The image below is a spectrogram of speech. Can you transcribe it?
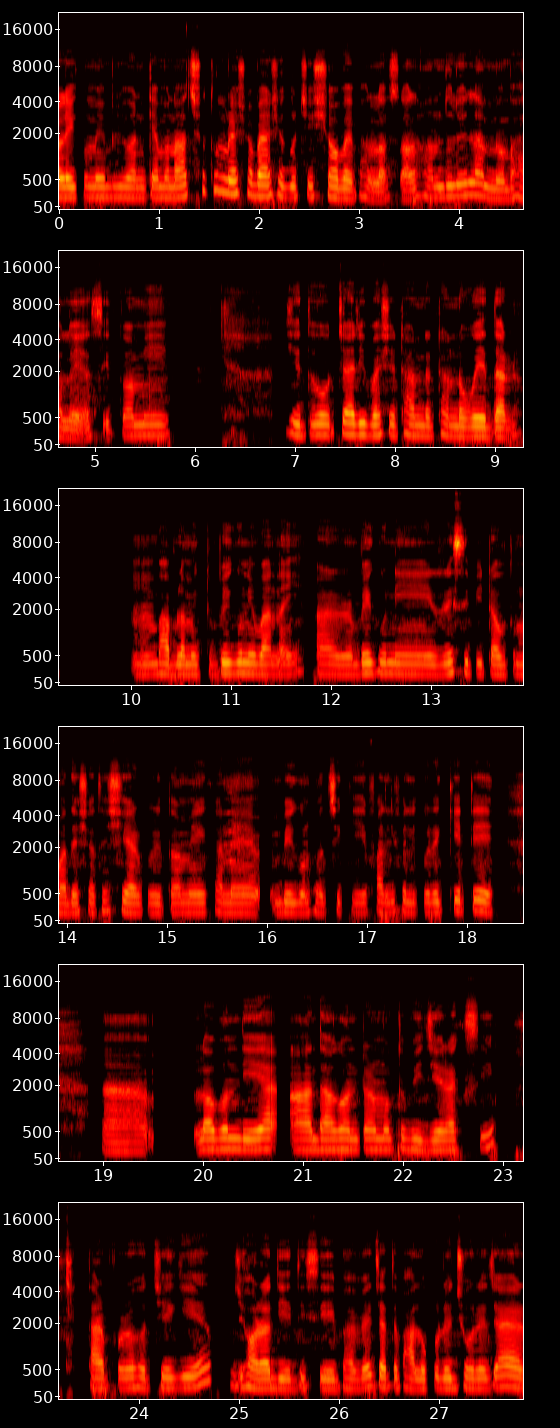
আলাইকুম এভরিওয়ান, কেমন আছো তোমরা? সবাই আশা করছি সবাই ভালো আছো। আলহামদুলিল্লাহ, আমিও ভালোই আছি। তো আমি যেহেতু চারিপাশে ঠান্ডা ঠান্ডা ওয়েদার ভাবলাম একটু বেগুনি বানাই। আর বেগুনি রেসিপিটাও তোমাদের সাথে শেয়ার করি। তো আমি এখানে বেগুন হচ্ছে কি, ফালি ফালি করে কেটে লবণ দিয়ে আধা ঘণ্টার মতো ভিজিয়ে রাখছি। তারপরে হচ্ছে গিয়ে ঝরা দিয়ে দিছি এইভাবে, যাতে ভালো করে ঝরে যায় আর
